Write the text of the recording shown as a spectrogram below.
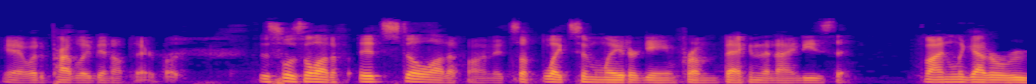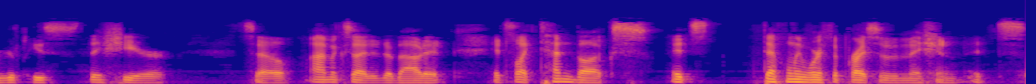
Yeah, it would have probably been up there, but this was a lot of, it's still a lot of fun. It's a flight simulator game from back in the 90s that finally got a re-release this year. So I'm excited about it. It's like 10 bucks. It's definitely worth the price of admission. It's,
